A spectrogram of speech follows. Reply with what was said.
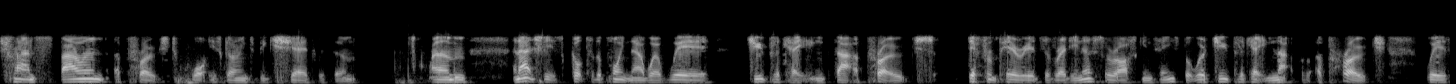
transparent approach to what is going to be shared with them. Um, and actually, it's got to the point now where we're duplicating that approach, different periods of readiness we're asking teams, but we're duplicating that approach with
